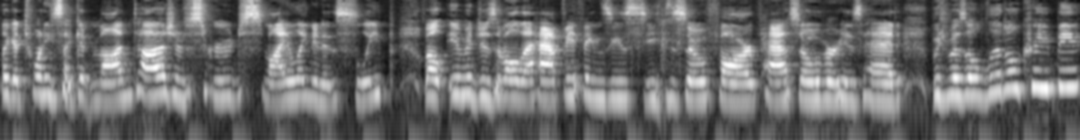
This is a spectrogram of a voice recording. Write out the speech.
like a 20 second montage of Scrooge smiling in his sleep while images of all the happy things he's seen so far pass over his head, which was a little creepy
